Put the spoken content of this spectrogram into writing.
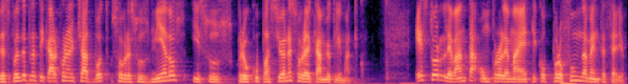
después de platicar con el chatbot sobre sus miedos y sus preocupaciones sobre el cambio climático. Esto levanta un problema ético profundamente serio.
